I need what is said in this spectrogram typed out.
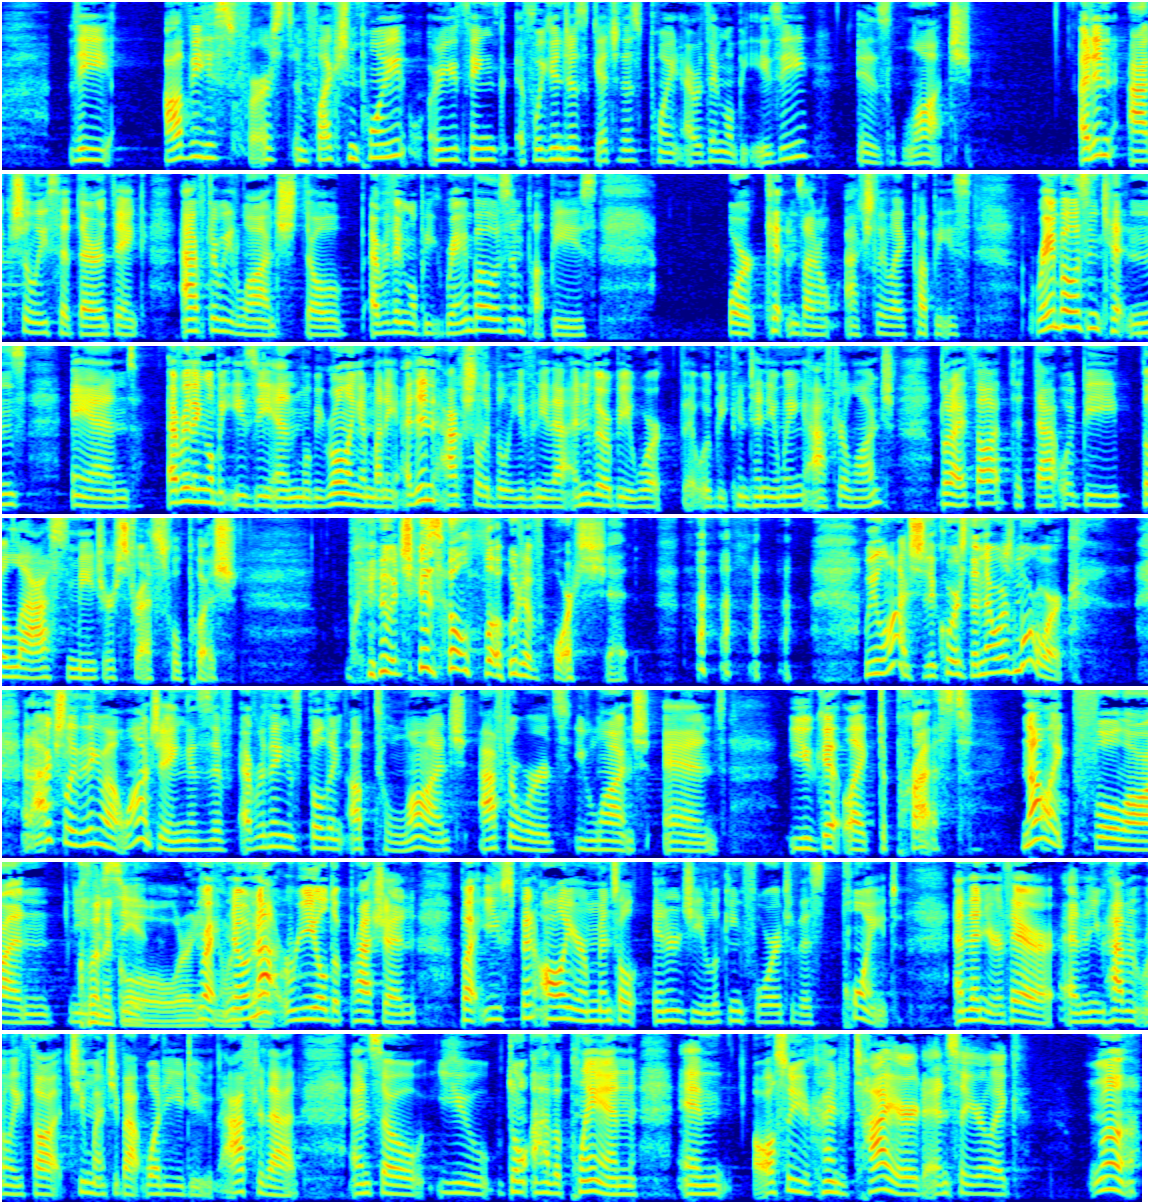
the obvious first inflection point, or you think if we can just get to this point, everything will be easy, is launch. I didn't actually sit there and think after we launch, though everything will be rainbows and puppies. or kittens. I don't actually like puppies. Rainbows and kittens, and everything will be easy and we'll be rolling in money. I didn't actually believe any of that. I knew there would be work that would be continuing after launch, but I thought that that would be the last major stressful push, which is a load of horse shit. we launched, and of course, then there was more work. And actually, the thing about launching is if everything is building up to launch, afterwards you launch and you get like depressed. Not like full on need to see Clinical or anything right? like no, that. not real depression, but you spent all your mental energy looking forward to this point, and then you're there, and you haven't really thought too much about what do you do after that, and so you don't have a plan, and also you're kind of tired, and so you're like, Ugh.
